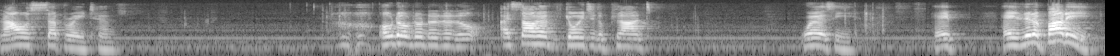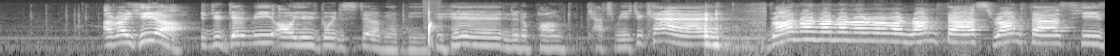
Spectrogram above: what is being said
And I will separate him. Oh no, no, no, no, no. I saw him going to the plant. Where is he? Hey, hey, little buddy! I'm right here. Did you get me or are you going to stare at me? Hey, little punk. Catch me if you can. Run, run, run, run, run, run, run, run fast, run fast. He's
